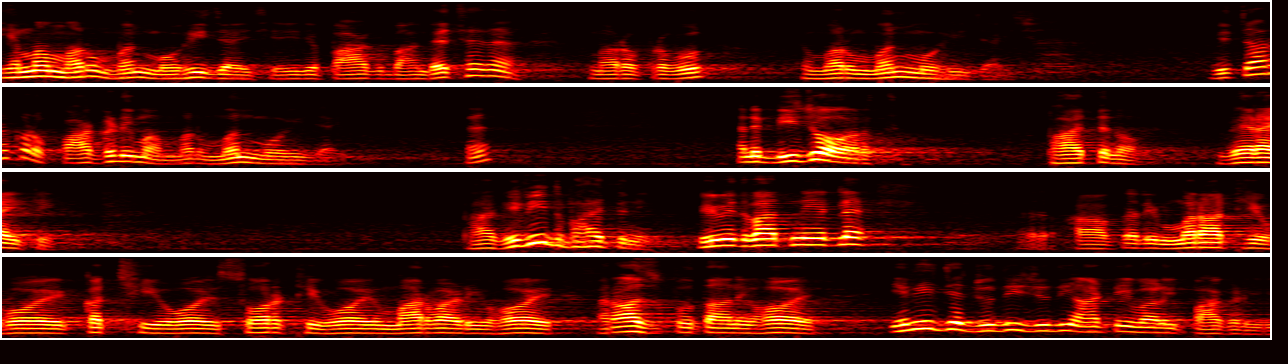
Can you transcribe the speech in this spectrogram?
એમાં મારું મન મોહી જાય છે. એ જે પાગ બાંધે છે ને, મારો પ્રભુ, તો મારું મન મોહી જાય છે. વિચાર કરો, પાઘડીમાં મારું મન મોહી જાય છે, હે? અને બીજો અર્થ, ભાતનો વેરાયટી વિવિધ ભાતની. વિવિધ ભાતની એટલે, આ પેલી મરાઠી હોય, કચ્છી હોય, સોરઠી હોય, મારવાડી હોય, રાજપૂતાની હોય, એવી જે જુદી જુદી આંટીવાળી પાઘડી.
